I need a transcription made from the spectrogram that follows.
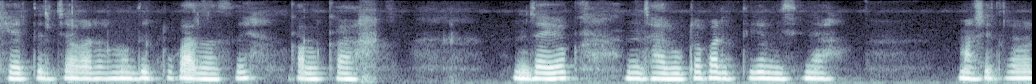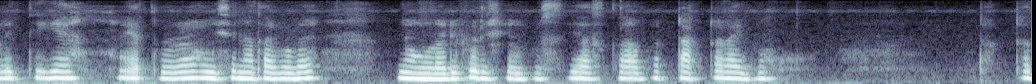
ক্ষেতের জায়গাটার মধ্যে একটু কাজ আছে, কালকা যাই হোক, ঝাড়ুটা বাড়ির থেকে নিছি না। মাসির বাড়ির থেকে এতটা হয়েছে না, তারপরে জঙ্গলারি পরিষ্কার করছি। আজকে আবার ট্রাক্টর আইব। ট্রাক্টর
